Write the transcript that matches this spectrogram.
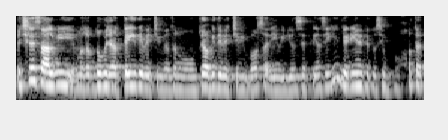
ਪਿਛਲੇ ਸਾਲ ਵੀ ਮਤਲਬ 2023 ਦੇ ਵਿੱਚ ਵੀ ਮੈਂ ਤੁਹਾਨੂੰ 24 ਦੇ ਵਿੱਚ ਵੀ ਬਹੁਤ ਸਾਰੀਆਂ ਵੀਡੀਓਜ਼ ਦਿੱਤੀਆਂ ਸੀਗੀਆਂ, ਜਿਹੜੀਆਂ ਕਿ ਤੁਸੀਂ ਬਹੁਤ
